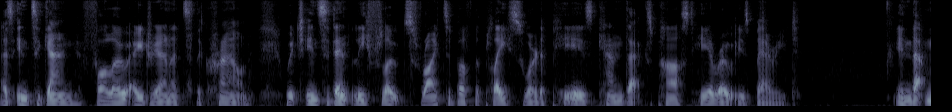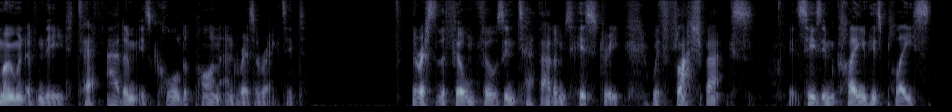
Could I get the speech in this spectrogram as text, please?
as Intergang follow Adriana to the crown, which incidentally floats right above the place where it appears Kahndaq's past hero is buried. In that moment of need, Teth Adam is called upon and resurrected. The rest of the film fills in Teth Adam's history with flashbacks. It sees him claim his place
